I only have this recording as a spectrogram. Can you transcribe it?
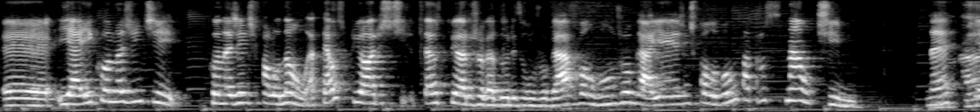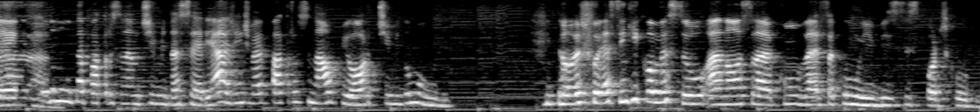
É, e aí, quando a gente quando a gente falou, não, até os piores, até os piores jogadores vão jogar, vão, vão jogar. E aí a gente falou, vamos patrocinar o time. Né? Ah. É, todo mundo está patrocinando o time da Série A, a gente vai patrocinar o pior time do mundo. Então foi assim que começou a nossa conversa com o Ibis Esporte Clube.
